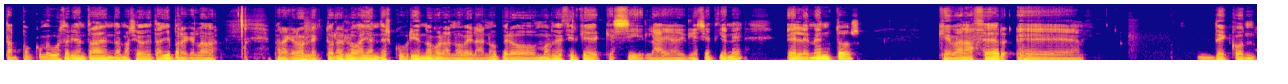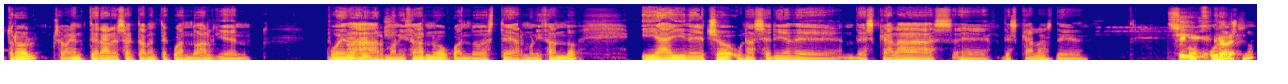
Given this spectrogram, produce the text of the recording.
tampoco me gustaría entrar en demasiado detalle para que, para que los lectores lo vayan descubriendo con la novela, ¿no? Pero vamos a decir que, sí, la iglesia tiene elementos que van a hacer eh, de control, se van a enterar exactamente cuando alguien pueda armonizar, ¿no? Cuando esté armonizando. Y hay, de hecho, una serie de, escalas, eh, de escalas, de conjuros, ¿no?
